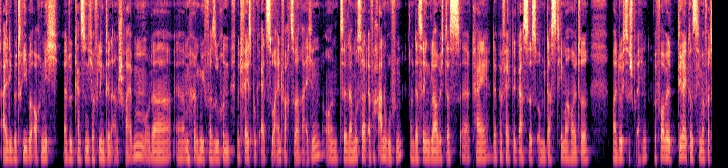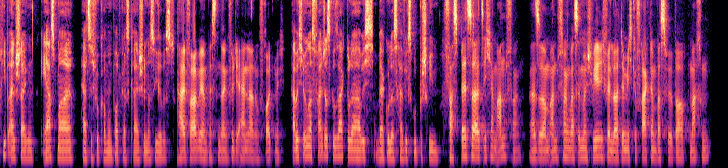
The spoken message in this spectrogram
all die Betriebe auch nicht, also du kannst du nicht auf LinkedIn anschreiben oder ähm, irgendwie versuchen, mit Facebook-Ads so einfach zu erreichen. Und äh, da musst du halt einfach anrufen. Und deswegen glaube ich, dass äh, Kai der perfekte Gast ist, um das Thema heute mal durchzusprechen. Bevor wir direkt ins Thema Vertrieb einsteigen, erstmal herzlich willkommen im Podcast, Kai. Schön, dass du hier bist. Hi Fabian, besten Dank für die Einladung, freut mich. Habe ich irgendwas Falsches gesagt oder habe ich Verkules halbwegs gut beschrieben? Fast besser als ich am Anfang. Also am Anfang war es immer schwierig, wenn Leute mich gefragt haben, was was wir überhaupt machen.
